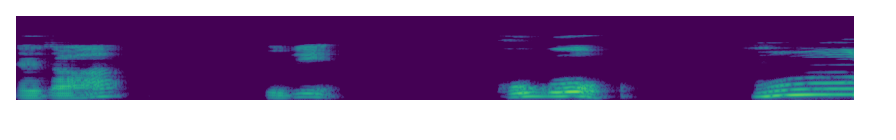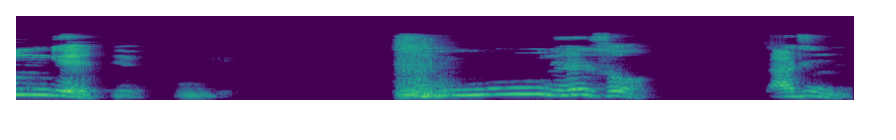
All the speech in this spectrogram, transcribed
제자들이 보고 분개했대요. 분개. 분해서 짜증.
